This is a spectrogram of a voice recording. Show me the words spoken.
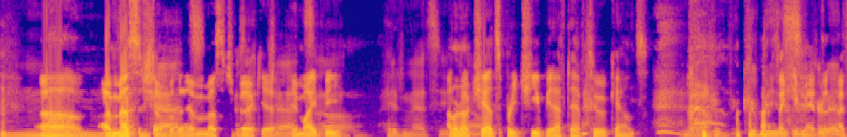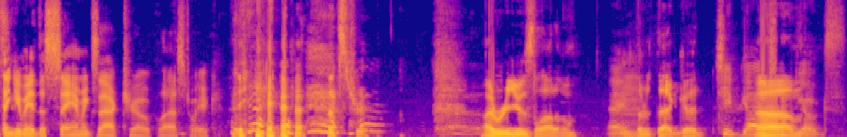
Mm, Um, I is messaged them, but they haven't messaged back that yet. it might be. uh, hidden Etsy. I don't know. account? Chad's pretty cheap. You'd have to have two accounts. Yeah. could, could be I a think you made the, I think Etsy. you made the same exact joke last week. yeah, that's true. I reused a lot of them. Hey, They're that good. cheap guy, Um, cheap jokes.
